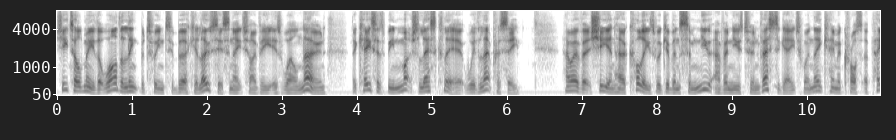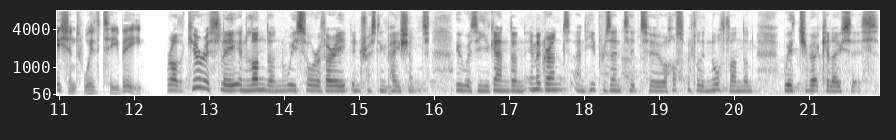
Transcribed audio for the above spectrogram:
She told me that while the link between tuberculosis and HIV is well known, the case has been much less clear with leprosy. However, she and her colleagues were given some new avenues to investigate when they came across a patient with TB. Rather curiously, in London, we saw a very interesting patient who was a Ugandan immigrant and he presented to a hospital in North London with tuberculosis.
